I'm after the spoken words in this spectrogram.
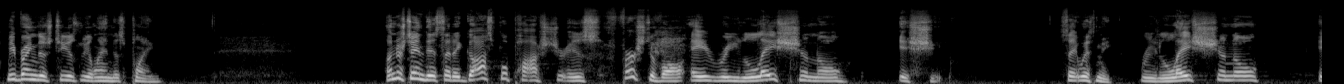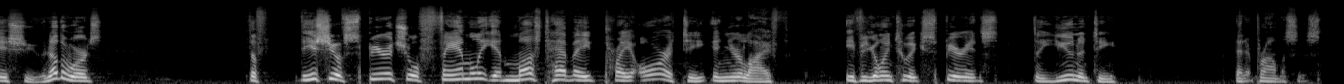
Let me bring this to you as we land this plane. Understand this that a gospel posture is, first of all, a relational issue. Say it with me relational issue. In other words, the, issue of spiritual family, it must have a priority in your life if you're going to experience the unity that it promises.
